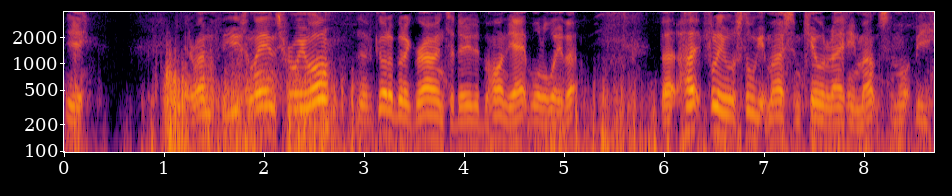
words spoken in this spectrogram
yeah, going to run with the ewes and lambs for a wee while. They've got a bit of growing to do. They're behind the eight ball a wee bit. But hopefully we'll still get most of them killed at 18 months. There might be,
